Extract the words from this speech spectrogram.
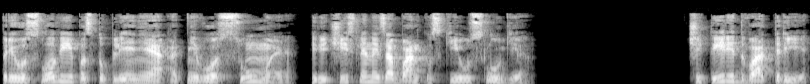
при условии поступления от него суммы, перечисленной за банковские услуги. 4.2.3.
